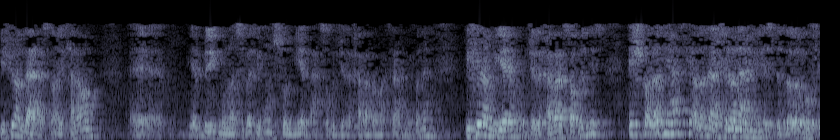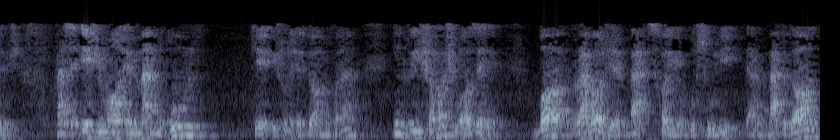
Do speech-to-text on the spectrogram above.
ایشون هم در اسنای کلام یه به یک مناسبتی اون سنیه بحث حجت خبر رو مطرح می‌کنه. ایشون هم میگه حجت خبر ثابت نیست. اشکالاتی هست که الان در خلال همین استدلال گفته میشه. پس اجماع منقول که ایشون ادعا می‌کنن این ریشه هاش واضحه. با رواج بحث های اصولی در بغداد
